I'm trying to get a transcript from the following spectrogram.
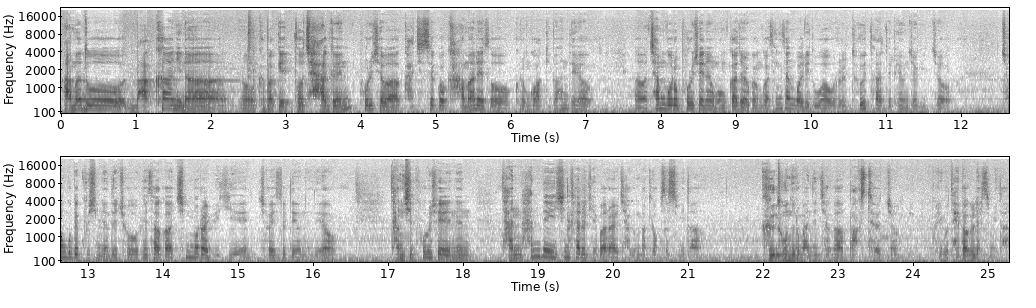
아마도 마칸이나 어, 그 밖에 더 작은 포르쉐와 같이 쓸 걸 감안해서 그런 것 같기도 한데요. 어, 참고로 포르쉐는 원가 절감과 생산 관리 노하우를 토요타한테 배운 적이 있죠. 1990년대 초 회사가 침몰할 위기에 처했을 때였는데요. 당시 포르쉐는 단 한 대의 신차를 개발할 자금밖에 없었습니다. 그 돈으로 만든 차가 박스터였죠. 그리고 대박을 냈습니다.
